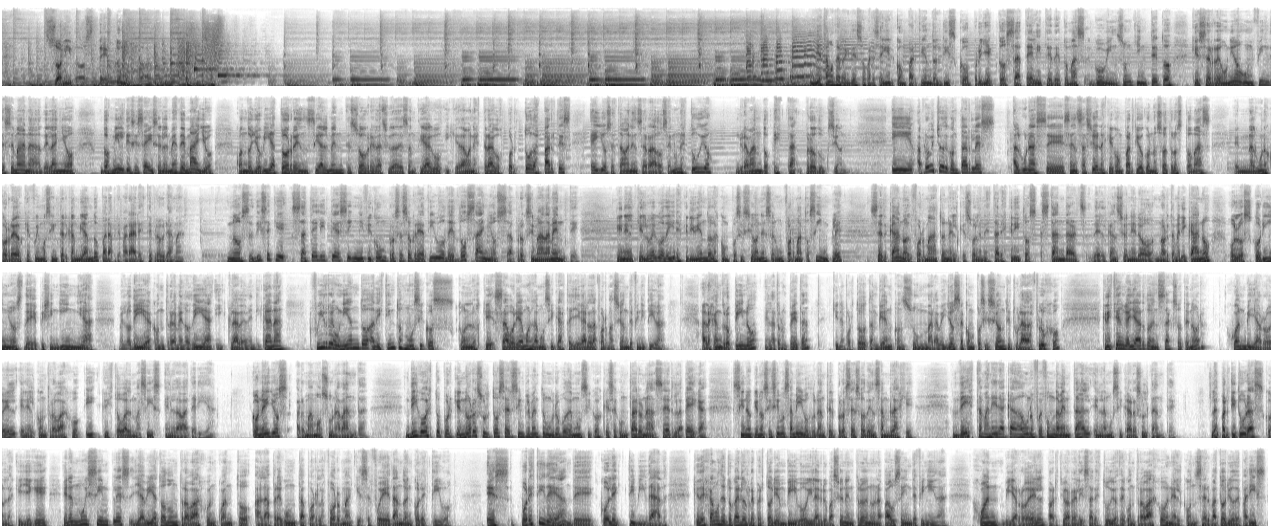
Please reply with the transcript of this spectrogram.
Sonidos de tu mundo. Estamos de regreso para seguir compartiendo el disco Proyecto Satélite de Tomás Gubins, un quinteto que se reunió un fin de semana del año 2016 en el mes de mayo, cuando llovía torrencialmente sobre la ciudad de Santiago y quedaban estragos por todas partes. Ellos estaban encerrados en un estudio grabando esta producción. Y aprovecho de contarles algunas eh, sensaciones que compartió con nosotros Tomás en algunos correos que fuimos intercambiando para preparar este programa nos dice que Satélite significó un proceso creativo de dos años aproximadamente, en el que luego de ir escribiendo las composiciones en un formato simple, cercano al formato en el que suelen estar escritos standards del cancionero norteamericano o los coriños de Pichinguinha, melodía contra melodía y clave americana, fui reuniendo a distintos músicos con los que saboreamos la música hasta llegar a la formación definitiva. Alejandro Pino en la trompeta, quien aportó también con su maravillosa composición titulada Flujo, Cristian Gallardo en saxo tenor, Juan Villarroel en el contrabajo y Cristóbal Macís en la batería. Con ellos armamos una banda. Digo esto porque no resultó ser simplemente un grupo de músicos que se juntaron a hacer la pega, sino que nos hicimos amigos durante el proceso de ensamblaje. De esta manera cada uno fue fundamental en la música resultante. Las partituras con las que llegué eran muy simples y había todo un trabajo en cuanto a la pregunta por la forma que se fue dando en colectivo. Es por esta idea de colectividad que dejamos de tocar el repertorio en vivo y la agrupación entró en una pausa indefinida. Juan Villarroel partió a realizar estudios de contrabajo en el Conservatorio de París.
